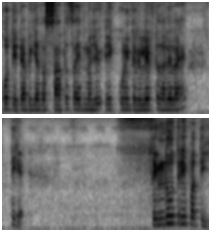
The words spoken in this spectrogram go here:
होते. त्यापैकी आता सातच आहेत. म्हणजे एक कोणीतरी लेफ्ट झालेला आहे. ठीक आहे. सिंधू त्रिपती.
